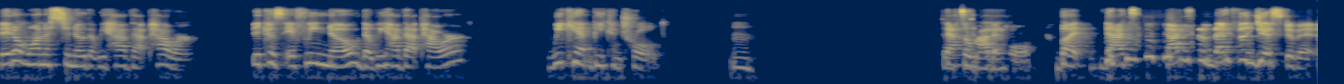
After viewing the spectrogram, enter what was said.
they don't want us to know that we have that power because if we know that we have that power, we can't be controlled. Mm. That's a rabbit hole but that's that's the that's the gist of it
